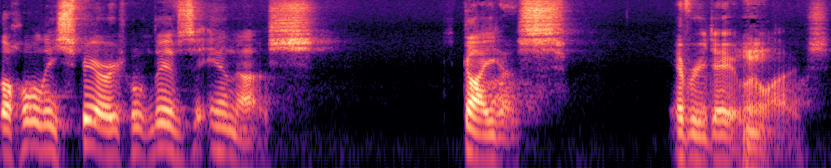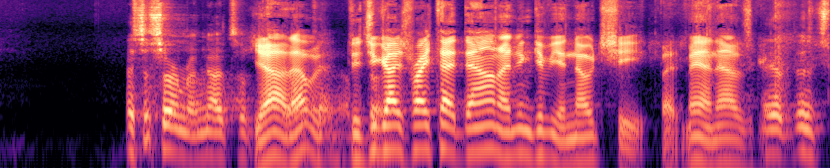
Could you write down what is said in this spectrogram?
the Holy Spirit who lives in us guide us every day of our lives. That's a sermon. That's a, Yeah, that was. okay, Did you guys write that down? I didn't give you a note sheet, but man, that was good. There's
